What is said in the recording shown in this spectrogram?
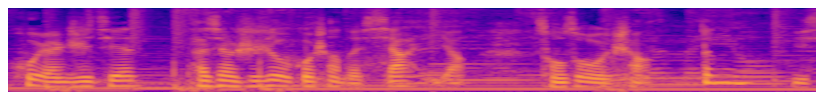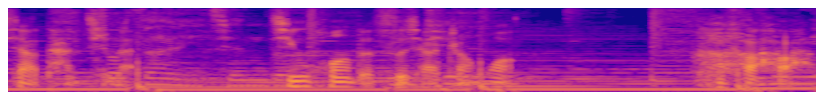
忽然之间，他像是热锅上的虾一样，从座位上噔一下弹起来，惊慌地四下张望。哈哈哈！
